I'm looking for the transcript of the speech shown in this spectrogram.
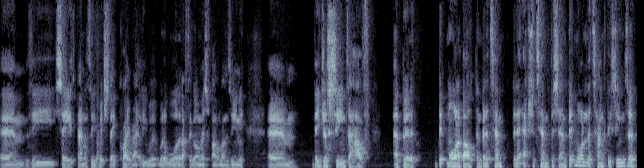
um, the saved penalty, which they quite rightly were, were awarded after Gomez fouled Lanzini, um, they just seem to have a bit of bit more about them, bit of ten, bit of extra ten percent, bit more in the tank. They seem to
